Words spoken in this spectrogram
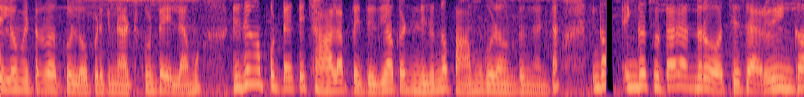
కిలోమీటర్ వరకు లోపలికి నడుచుకుంటూ వెళ్ళాము. నిజంగా పుట్ట అయితే చాలా పెద్దది అక్కడ నిజంగా పాము కూడా ఉంటుందంట. ఇంకా ఇంకా చుట్టాలు అందరూ వచ్చేసారు. ఇంకా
